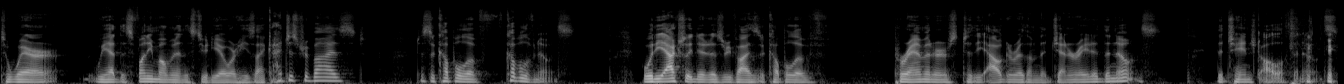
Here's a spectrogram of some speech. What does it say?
to where we had this funny moment in the studio where he's like, I just revised just a couple of couple of notes. But What he actually did is revised a couple of parameters to the algorithm that generated the notes that changed all of the notes.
